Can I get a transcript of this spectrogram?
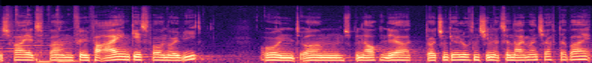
Ich war jetzt beim, für den Verein GSV Neuwied und ähm, ich bin auch in der deutschen Gehörlosen Ski-Nationalmannschaft dabei.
